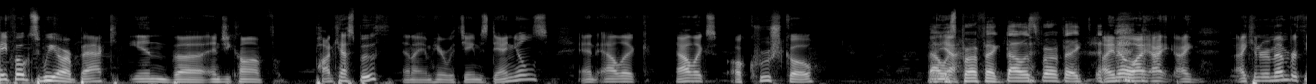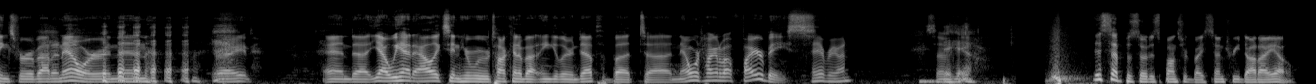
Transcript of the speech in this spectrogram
Hey, folks, we are back in the NGConf podcast booth, and I am here with James Daniels and Alec Alex Okrushko. That Uh, was yeah. perfect. That was perfect. I know. I, I, I, I can remember things for about an hour, and then right. And uh, yeah, we had Alex in here. when We were talking about Angular in depth, but uh, now we're talking about Firebase. Hey everyone. So Hey, hey. yeah. This episode is sponsored by Sentry.io.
